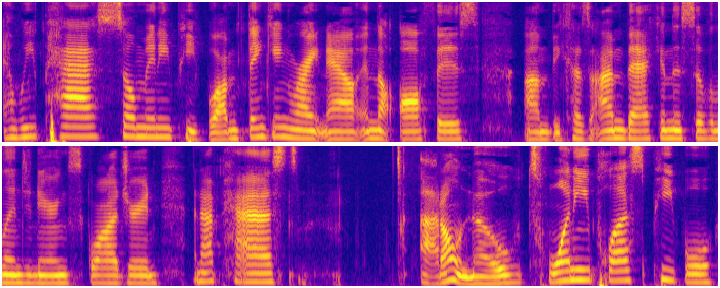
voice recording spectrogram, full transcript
And we pass so many people. I'm thinking right now in the office um, because I'm back in the civil engineering squadron, and I passed I don't know, 20 plus people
